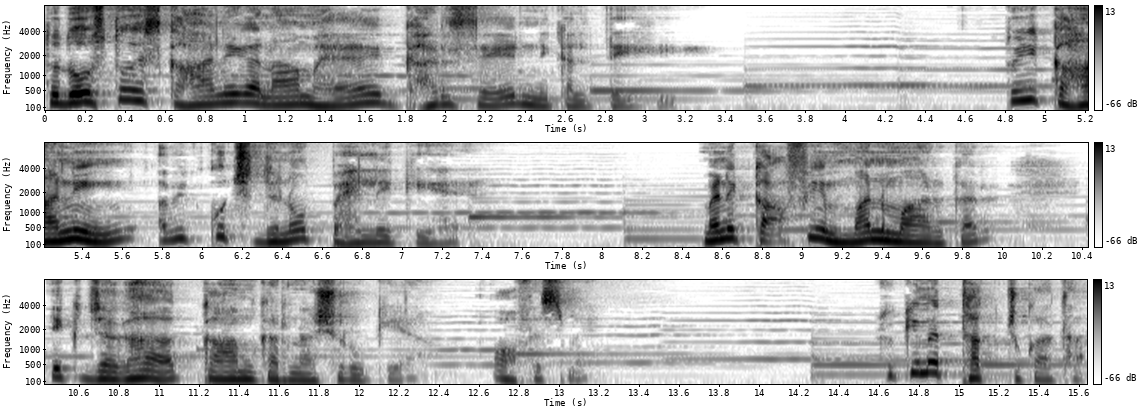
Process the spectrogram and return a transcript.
तो दोस्तों, इस कहानी का नाम है घर से निकलते ही। तो ये कहानी अभी कुछ दिनों पहले की है। मैंने काफ़ी मन मारकर एक जगह काम करना शुरू किया ऑफ़िस में। क्योंकि मैं थक चुका था।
